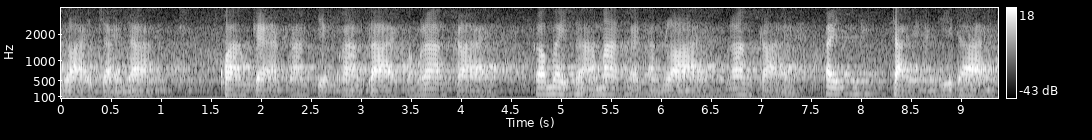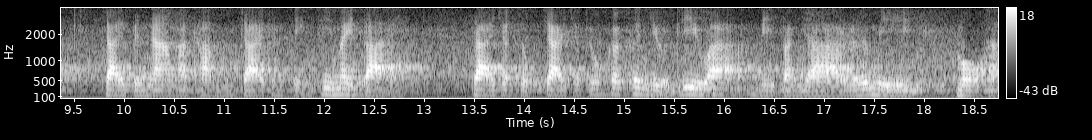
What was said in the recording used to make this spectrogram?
ำลายใจได้ ความแก่ความเจ็บความตายของร่างกาย ก็ไม่สามารถไปทำลายร่างกายให้ใจอันนี้ได้ ใจเป็นนามธรรมใจเป็นสิ่งที่ไม่ตายใจจะสุขใจจะทุกข์ก็ขึ้นอยู่ที่ว่ามีปัญญาหรือมีโมหะ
